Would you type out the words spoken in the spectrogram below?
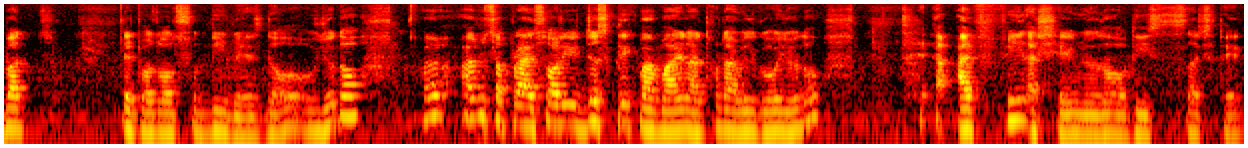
but it was all Sunni based though. You know, I, I'm surprised. Sorry, it just clicked my mind. I thought I will go. You know, I feel ashamed. You know of these such things.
